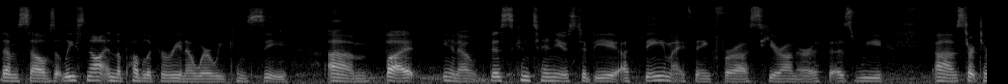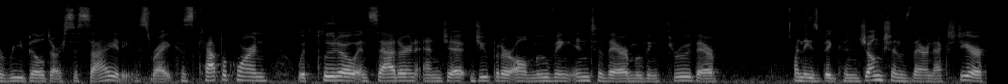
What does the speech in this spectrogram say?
themselves, at least not in the public arena where we can see. Um, but, you know, this continues to be a theme, I think, for us here on Earth as we uh, start to rebuild our societies, right? Because Capricorn with Pluto and Saturn and J- Jupiter all moving into there, moving through there, and these big conjunctions there next year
